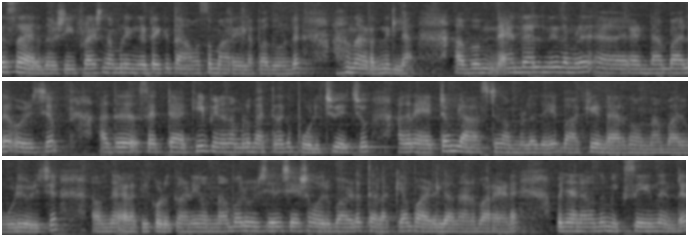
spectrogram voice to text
രസമായിരുന്നു. പക്ഷേ ഈ പ്രാവശ്യം നമ്മൾ ഇങ്ങോട്ടേക്ക് താമസം മാറിയില്ല. അപ്പോൾ അതുകൊണ്ട് അത് നടന്നില്ല. അപ്പം എന്തായാലും നമ്മൾ രണ്ടാം പാൽ ഒഴിച്ച് അത് സെറ്റാക്കി. പിന്നെ നമ്മൾ മറ്റേതൊക്കെ പൊടിച്ചു വെച്ചു. അങ്ങനെ ഏറ്റവും ലാസ്റ്റ് നമ്മൾ ഇതേ ബാക്കി ഉണ്ടായിരുന്ന ഒന്നാം പാലും കൂടി ഒഴിച്ച് ഒന്ന് ഇളക്കി കൊടുക്കുകയാണ്. ഈ ഒന്നാം പാൽ ഒഴിച്ചതിന് ശേഷം ഒരുപാട് തിളയ്ക്കാൻ പാടില്ല എന്നാണ് പറയണേ. അപ്പോൾ ഞാനതൊന്ന് മിക്സ് ചെയ്യുന്നുണ്ട്.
